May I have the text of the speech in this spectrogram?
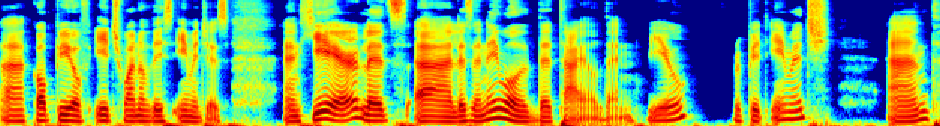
a copy of each one of these images. And here, let's, uh, let's enable the tile then. View, repeat image, and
